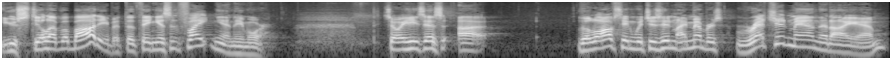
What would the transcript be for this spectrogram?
You still have a body, but the thing isn't fighting you anymore. So he says, uh, The law of sin which is in my members, wretched man that I am,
